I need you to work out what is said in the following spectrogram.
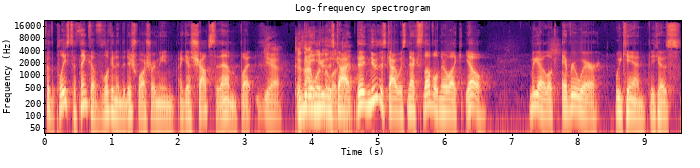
for the police to think of looking in the dishwasher, I mean, I guess shouts to them. But yeah, because I they knew this guy. They knew this guy was next level, and they're like, "Yo, we got to look everywhere we can because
